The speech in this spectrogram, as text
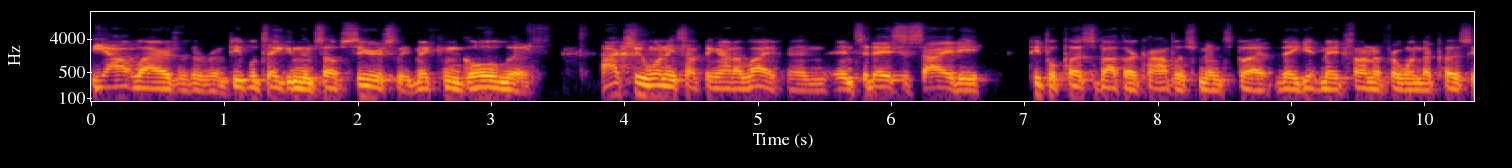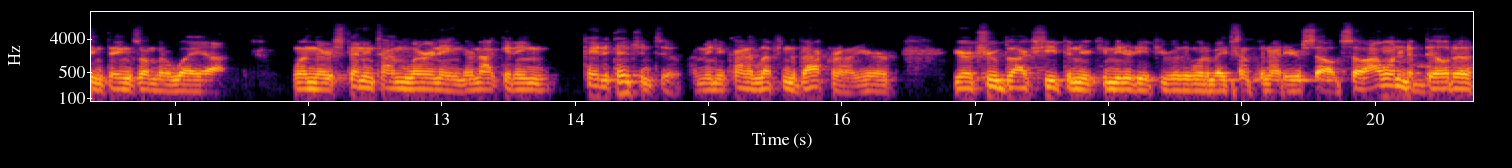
the outliers of the room, people taking themselves seriously, making goal lists, actually wanting something out of life. And in today's society, people post about their accomplishments, but they get made fun of for when they're posting things on their way up. When they're spending time learning, they're not getting paid attention to. I mean, you're kind of left in the background. You're you're a true black sheep in your community if you really want to make something out of yourself. So I wanted to build a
